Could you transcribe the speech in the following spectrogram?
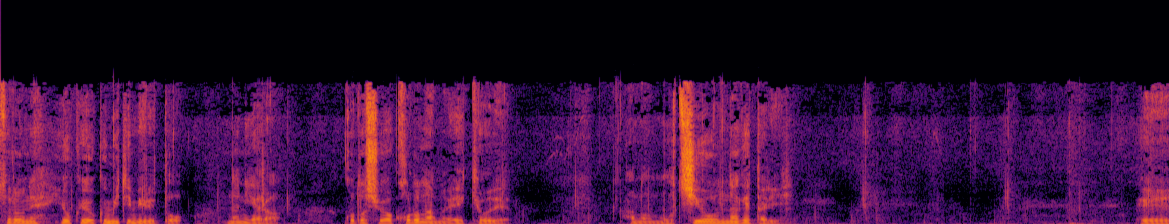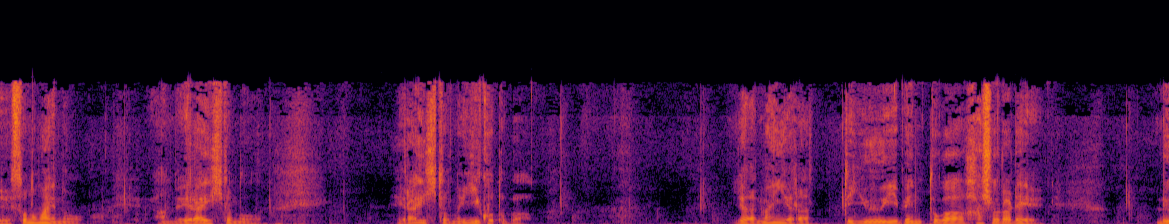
それをねよくよく見てみると何やら今年はコロナの影響であの餅を投げたり、えーその前のあの偉い人の偉い人のいい言葉やら何やらっていうイベントがはしょられる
